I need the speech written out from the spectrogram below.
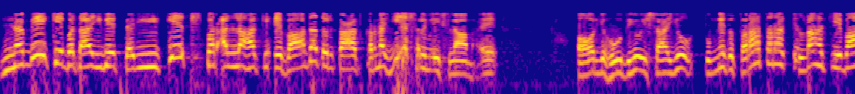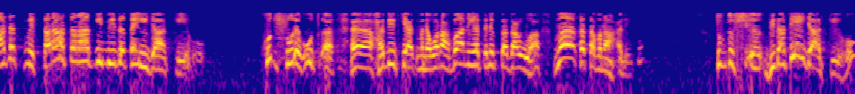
نبی کے بتائی ہوئے طریقے پر اللہ کی عبادت اور اطاعت کرنا یہ اصل میں اسلام ہے۔ اور یہودیوں عیسائیوں تم نے تو طرح طرح کے اللہ کی عبادت میں طرح طرح کی بدتیں ایجاد کی ہو۔ خود سورہ حدیث کی میں نے وراہبانیت نے ہوا ماں کا تبنا تم تو بدعتیں ایجاد کی ہو۔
